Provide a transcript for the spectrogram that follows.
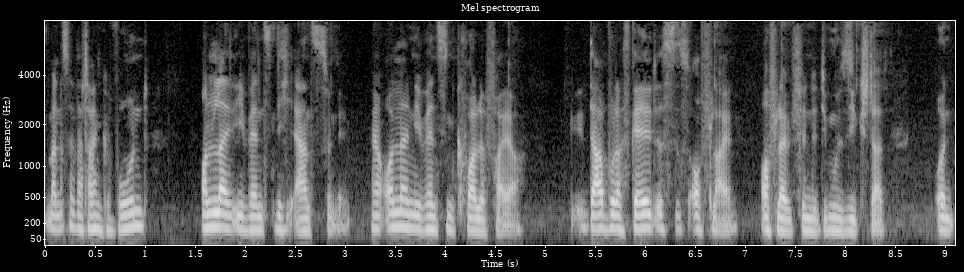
man ist einfach daran gewohnt, Online-Events nicht ernst zu nehmen. Ja, Online-Events sind Qualifier. Da, wo das Geld ist, ist offline. Offline findet die Musik statt. Und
